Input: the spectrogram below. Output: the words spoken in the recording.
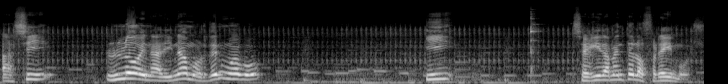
así. Lo enharinamos de nuevo y seguidamente lo freímos.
